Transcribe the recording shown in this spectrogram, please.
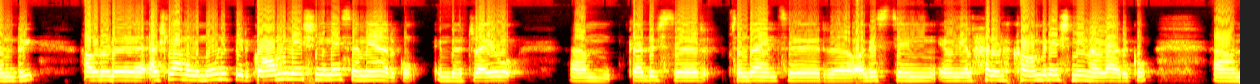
நன்றி. அவரோட ஆக்சுவலாக அவங்க மூணு பேர் காம்பினேஷனுமே செமையாக இருக்கும். இந்த trio Kathir sir Chandrayan sir Augustine இவங்க எல்லாரோட காம்பினேஷனுமே நல்லா இருக்கும். Um,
